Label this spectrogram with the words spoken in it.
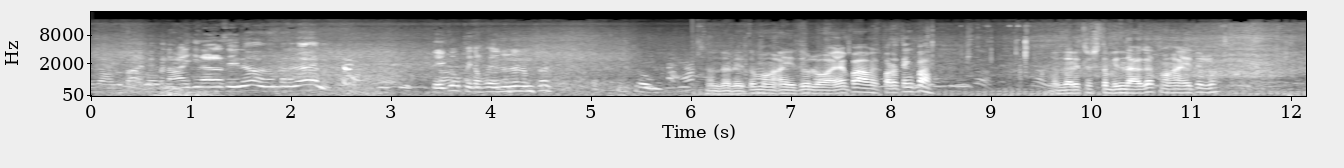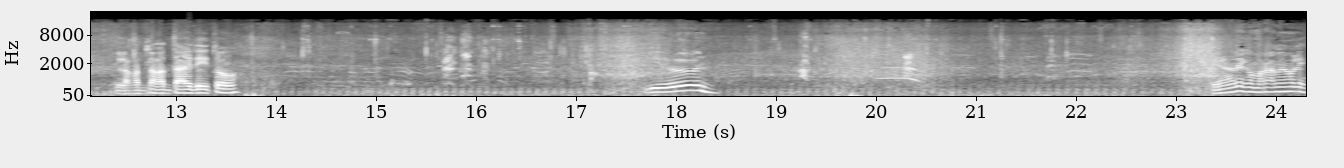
Hindi na. Panakikilala sa inyo, anong panagan? Teko, pitong kilo na naman. Ganda rito mga idol. Oh, ayan pa, may parating pa. Ganda rito sa tabing dagat mga idol. Oh. Lakad-lakad tayo dito. oh. Yun. Kaya rin kung marami huli.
